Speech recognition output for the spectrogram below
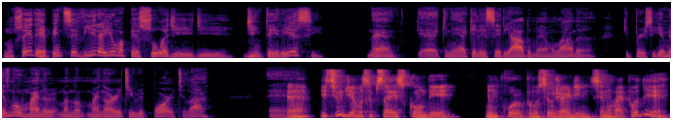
não sei. De repente você vira aí uma pessoa de, de, de interesse, né? Que, é, que nem aquele seriado mesmo lá, da, que perseguia, mesmo o Minor, Minority Report lá. É... é. E se um dia você precisar esconder um corpo no seu jardim, você não vai poder.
